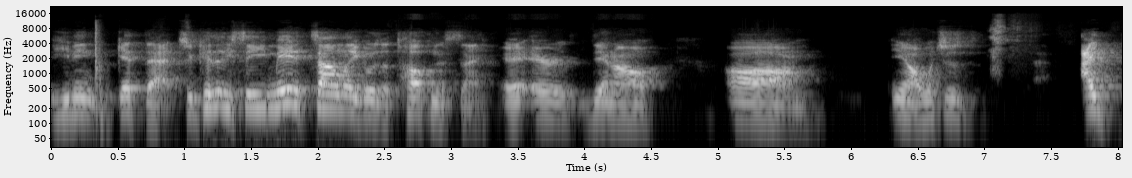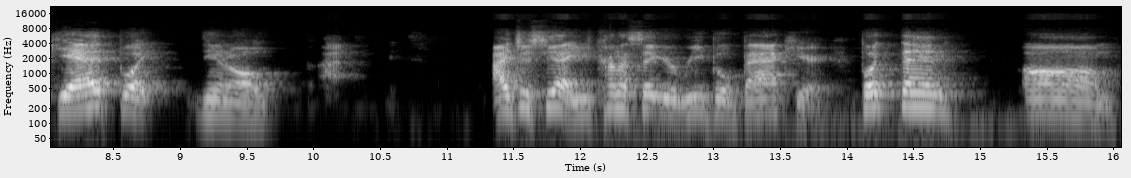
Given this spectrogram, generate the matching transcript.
he didn't get that. So because he see, he made it sound like it was a toughness thing, or, you know, um, you know, which is I get, but you know, I, I just yeah, you kind of set your rebuild back here, but then, um,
